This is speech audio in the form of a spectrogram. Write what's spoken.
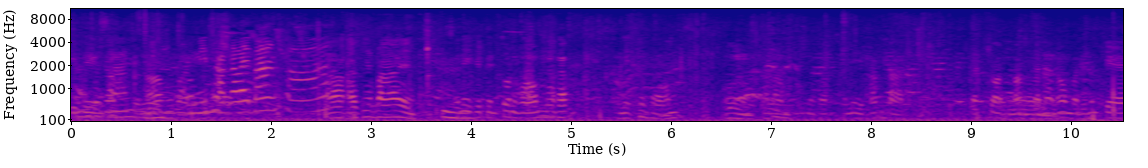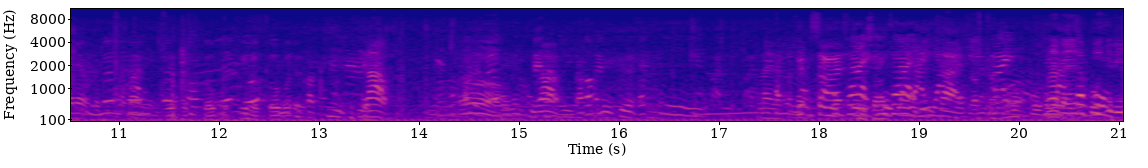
เอามีผักอะไรบ้างคะเอาอธิบายอันนี้จะเป็นต้นหอมนะครับ อันนี้คือหอมอืมกะหล่ำนะครับอันนี้พักกาดกระจอนพักกันนั่นห้องมาดีมันแก่แล้วเป็นประมาณนี้พักที่ที่ลาวเออที่ลาวครับอันนี้คือ อะไรนะเขาเรียกใช่ใช่ใช่หลายอย่างปลูกหน้าไหนปลูกที่ดี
